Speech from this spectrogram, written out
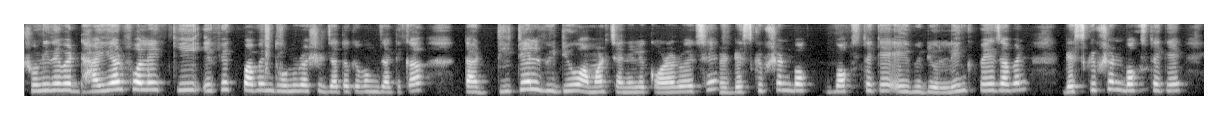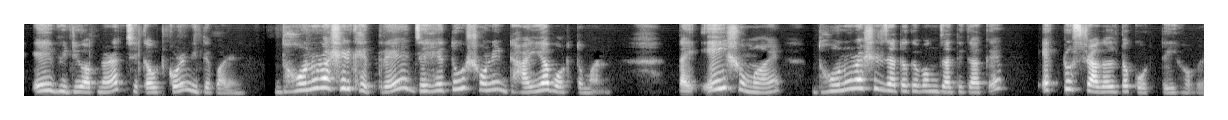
শনিদেবের ঢাইয়ার ফলে কি এফেক্ট পাবেন ধনুরাশির জাতক এবং জাতিকা, তার ডিটেল ভিডিও আমার চ্যানেলে করা রয়েছে। ডেসক্রিপশন বক্স থেকে এই ভিডিও লিংক পেয়ে যাবেন। ডেসক্রিপশন বক্স থেকে এই ভিডিও আপনারা চেক আউট করে নিতে পারেন। ধনুরাশির ক্ষেত্রে যেহেতু শনির ঢাইয়া বর্তমান, তাই এই সময় ধনুরাশির জাতক এবং জাতিকাকে একটু স্ট্রাগল তো করতেই হবে।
